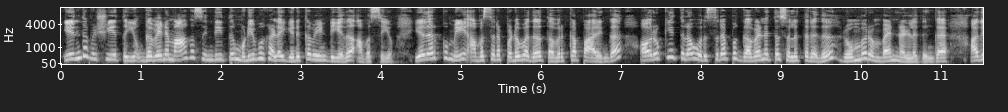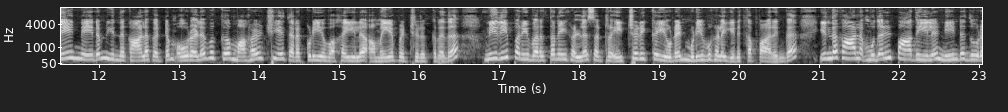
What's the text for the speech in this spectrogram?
எந்த விஷயத்தையும் கவனமாக சிந்தித்து முடிவுகளை எடுக்க வேண்டியது அவசியம். எதற்குமே அவசரப்படுவதை தவிர்க்க பாருங்க. ஆரோக்கியத்தில் ஒரு சிறப்பு கவனத்தை செலுத்துறது ரொம்ப ரொம்ப நல்லதுங்க. அதே நேரம் இந்த காலகட்டம் ஓரளவுக்கு மகிழ்ச்சியை தரக்கூடிய வகையில் அமைய பெற்றிருக்கிறது நிதி பரிவர்த்தனைகளில் சற்று எச்சரிக்கையுடன் முடிவுகளை எடுக்க பாருங்க. இந்த கால முதல் பாதையில் நீண்ட தூர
